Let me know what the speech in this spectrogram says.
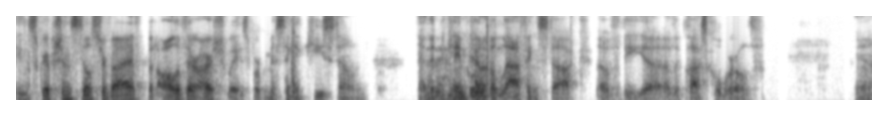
inscriptions still survive, but all of their archways were missing a keystone, and it became kind of goal. laughing stock of the uh, of the classical world. Yeah,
